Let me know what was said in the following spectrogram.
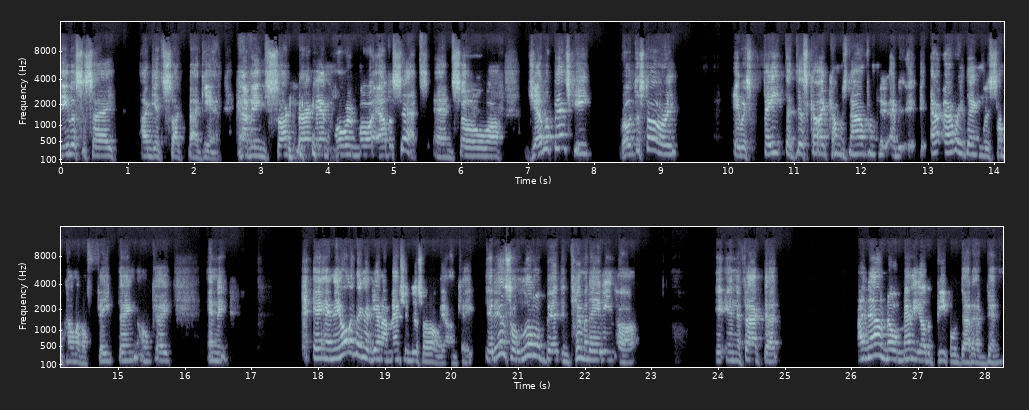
Needless to say, I get sucked back in. And I've been sucked back in more and more ever since. And so uh, Jed Lipinski wrote the story. It was fate that this guy comes down from. The, I mean, it- it- e- everything was some kind of a fate thing, okay? And the, and the only thing, again, I mentioned this earlier, okay? It is a little bit intimidating, uh, in the fact that I now know many other people that have been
